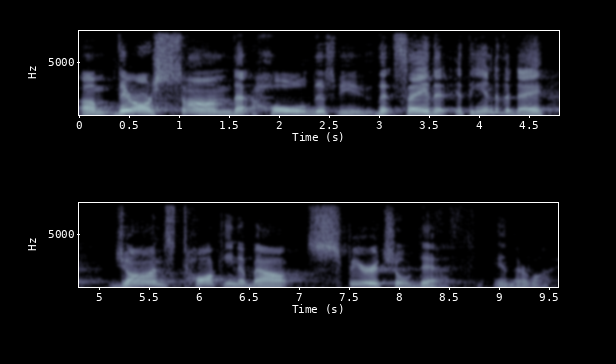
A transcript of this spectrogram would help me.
Um, there are some that hold this view that say that at the end of the day, John's talking about spiritual death in their life.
